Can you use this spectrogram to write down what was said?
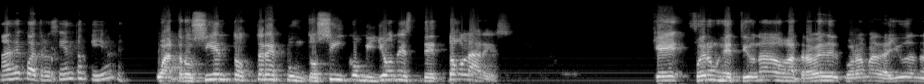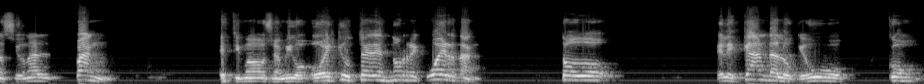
Más de 400 millones. 403.5 millones de dólares que fueron gestionados a través del programa de ayuda nacional PAN, estimados amigos. ¿O es que ustedes no recuerdan todo el escándalo que hubo con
